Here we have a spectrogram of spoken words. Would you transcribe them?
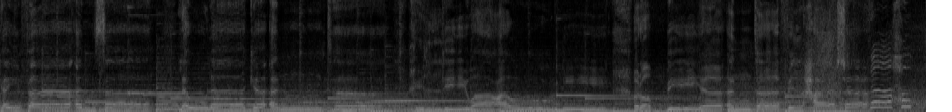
فكيف أنسى لولاك أنت؟ خلي وعوني ربي يا أنت في الحاشا. فحب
